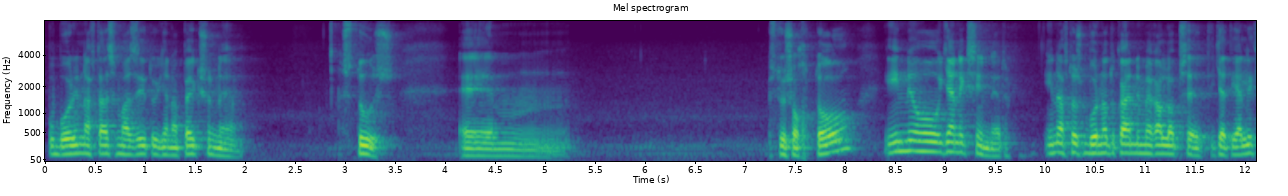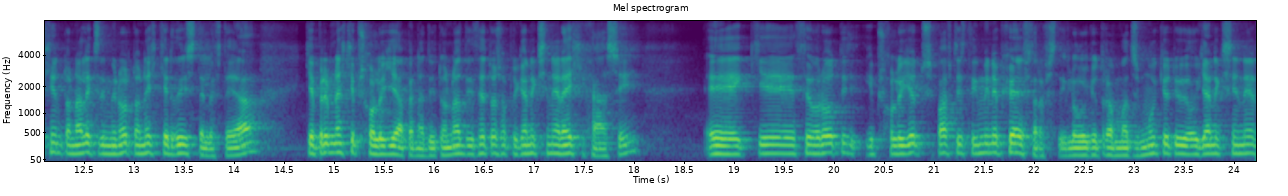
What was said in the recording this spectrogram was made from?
που μπορεί να φτάσει μαζί του για να παίξουν στους, ε, στους 8 είναι ο Γιάννη Ξίνερ. Είναι αυτός που μπορεί να του κάνει μεγάλο upset. Γιατί η αλήθεια είναι τον Άλεξ Δημινόρ τον έχει κερδίσει τελευταία και πρέπει να έχει και ψυχολογία απέναντί του. Αντιθέτως από τον Γιάννη Ξίνερ έχει χάσει ε, και θεωρώ ότι η ψυχολογία του ΣΥΠΑ αυτή τη στιγμή είναι πιο εύθραυστη λόγω και του τραυματισμού και ότι ο Γιάννη Ξίνερ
